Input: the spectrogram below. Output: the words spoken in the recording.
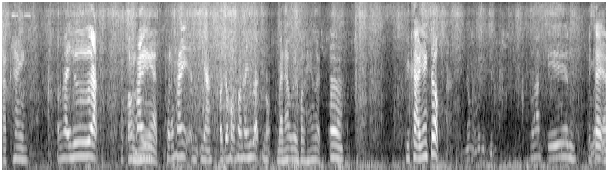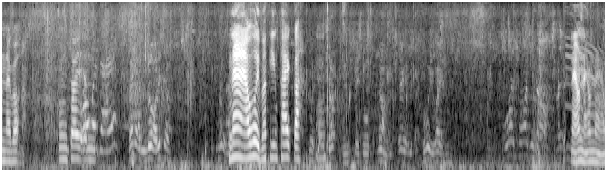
พักให้ฟังให้เหือด พักฟังให้ให้เหือดฟังให้อันเนี่ยเขาจะห้องฟังให้เหือดเนาะบ้านเฮาเอื่นพักให้เหือดเออกินข้าวยังจกมากินไม่ใช่อันไหนบ่อืมใช่อันหนาวเฮ้ยมาพิงไพ่ก่อนหนาวหนาวหนาว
